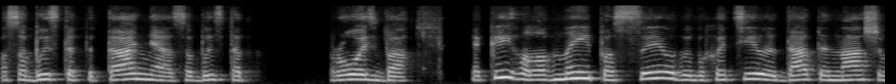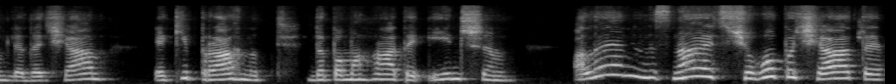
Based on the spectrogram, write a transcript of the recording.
особисте питання, особиста просьба. Який головний посил ви би хотіли дати нашим глядачам, які прагнуть допомагати іншим, але не знають, з чого почати,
